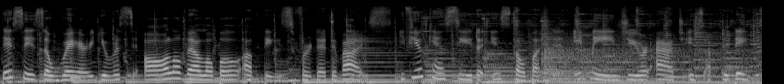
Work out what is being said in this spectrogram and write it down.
This is where you will see all available updates for the device. If you can see the install button, it means your Edge is up to date.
